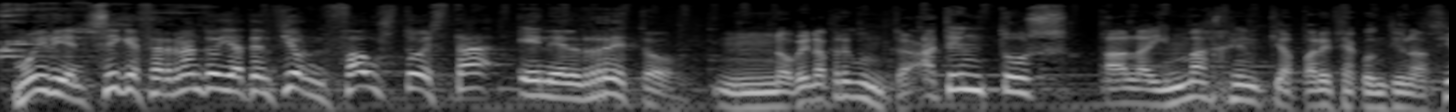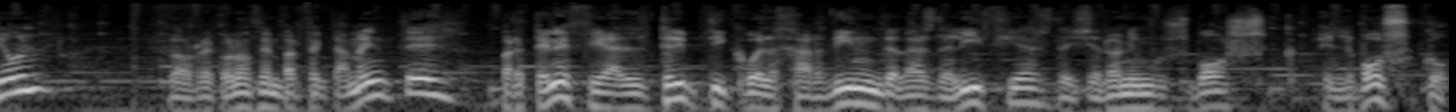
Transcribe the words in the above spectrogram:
Muy bien, sigue Fernando y atención, Fausto está en el reto. Novena pregunta. Atentos a la imagen que aparece a continuación. Lo reconocen perfectamente. Pertenece al tríptico El Jardín de las Delicias de Jeronimus Bosch, El Bosco.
